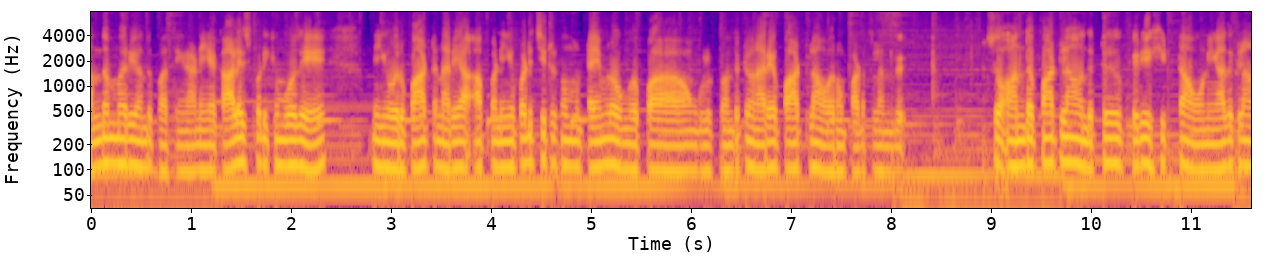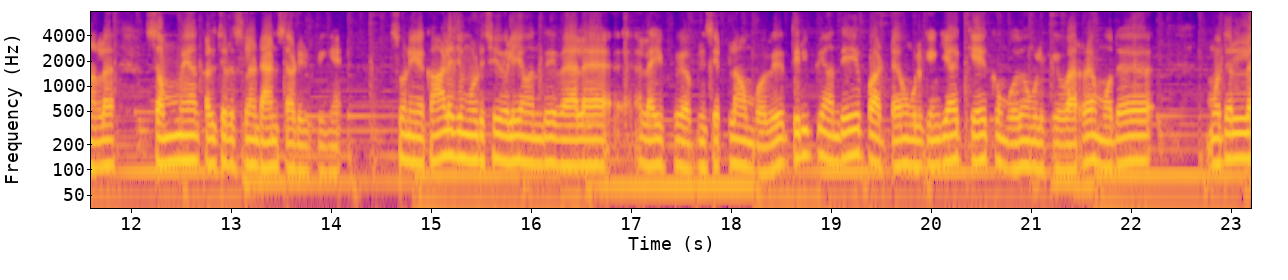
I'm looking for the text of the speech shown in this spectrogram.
அந்த மாதிரி வந்து பார்த்தீங்கன்னா நீங்கள் காலேஜ் படிக்கும்போதே நீங்கள் ஒரு பாட்டு நிறையா அப்போ நீங்கள் படிச்சுட்டு இருக்கும் டைமில் உங்கள் பா உங்களுக்கு வந்துட்டு நிறைய பாட்டுலாம் வரும் படத்துலேருந்து. ஸோ அந்த பாட்டெலாம் வந்துட்டு பெரிய ஹிட் ஆகும். நீங்கள் அதுக்கெலாம் நல்லா செம்மையாக கல்ச்சரல்ஸ்லாம் டான்ஸ் ஆடிருப்பீங்க. ஸோ நீங்கள் காலேஜ் முடித்து வெளியே வந்து வேலை லைஃப் அப்படின்னு செட்டில் ஆகும்போது திருப்பி அதே பாட்டை உங்களுக்கு எங்கேயாவது கேட்கும்போது உங்களுக்கு வர்ற முத முதல்ல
